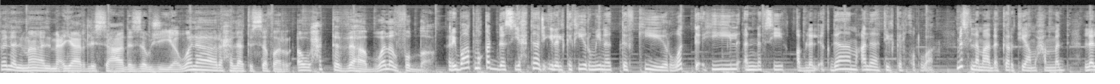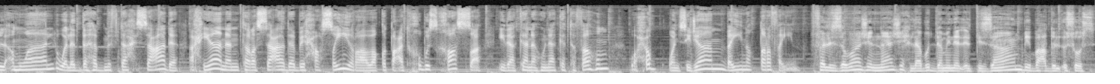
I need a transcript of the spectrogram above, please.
فلا المال معيار للسعادة الزوجية ولا رحلات السفر أو حتى الذهب ولا الفضة. رباط مقدس يحتاج إلى الكثير من التفكير والتأهيل النفسي قبل الإقدام على تلك الخطوة. مثل ما ذكرت يا محمد لا الأموال ولا الذهب مفتاح السعادة. أحيانا ترى السعادة بحصيرة وقطعة خبز خاصة. إذا كان هناك تفاهم وحب وانسجام بين الطرفين. فللزواج الناجح لابد من الالتزام ببعض الأسس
